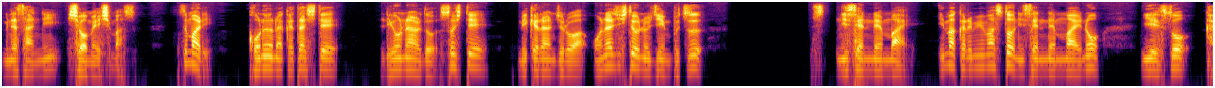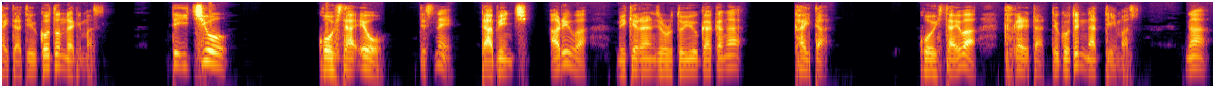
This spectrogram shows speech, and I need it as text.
皆さんに証明します。つまり、このような形で、レオナルド、そしてミケランジェロは同じ一人の人物、2000年前、今から見ますと2000年前のイエスを描いたということになります。で、一応、こうした絵をですね、ダヴィンチ、あるいはミケランジェロという画家が描いた、こういう額は描かれたということになっています。が、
